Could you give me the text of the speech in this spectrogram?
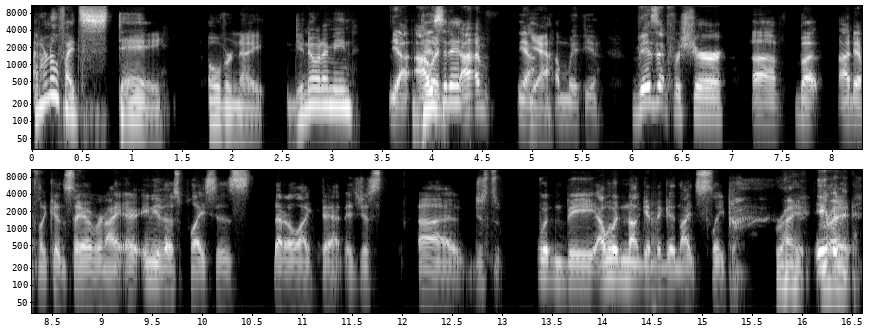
i don't know if i'd stay overnight do you know what i mean Yeah, I would. Visit it? I've, yeah, Yeah. I'm with you. Visit for sure. Uh, but I definitely couldn't stay overnight or any of those places that are like that. It just, uh, just wouldn't be. I would not get a good night's sleep. right Even right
